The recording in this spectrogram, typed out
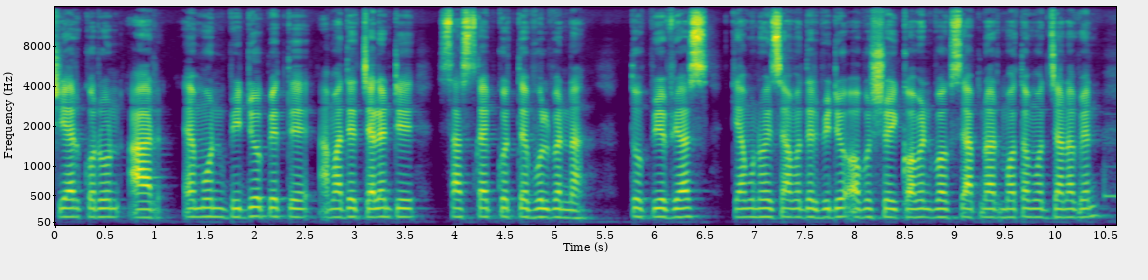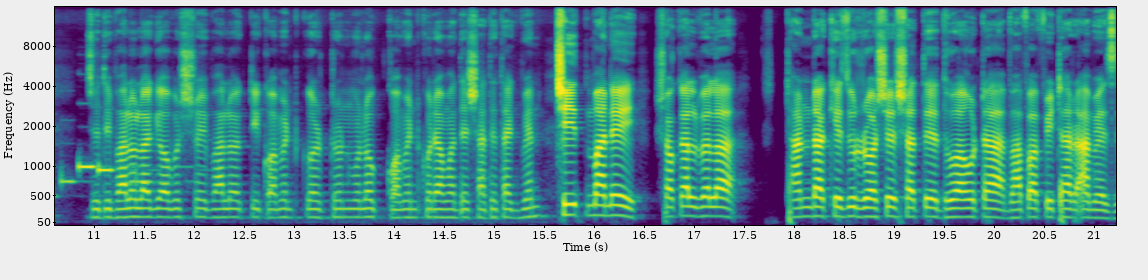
শেয়ার করুন আর এমন ভিডিও পেতে আমাদের চ্যানেলটি সাবস্ক্রাইব করতে ভুলবেন না। তো প্রিয় ভিয়াস কেমন হয়েছে আমাদের ভিডিও অবশ্যই কমেন্ট বক্সে আপনার মতামত জানাবেন। যদি ভালো লাগে অবশ্যই ভালো একটি কমেন্ট গঠনমূলক কমেন্ট করে আমাদের সাথে থাকবেন। শীত মানেই সকালবেলা ঠান্ডা খেজুর রসের সাথে ধোয়া ওঠা ভাপা পিঠার আমেজ।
